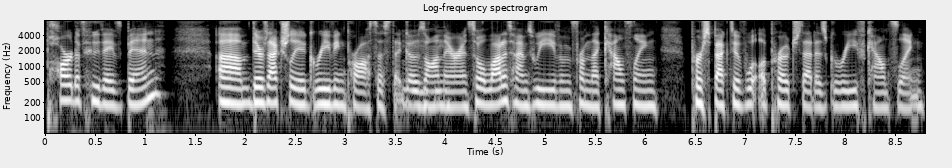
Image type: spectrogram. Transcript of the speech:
part of who they've been, um, there's actually a grieving process that goes Mm-hmm. on there. And so a lot of times we, even from the counseling perspective, will approach that as grief counseling.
